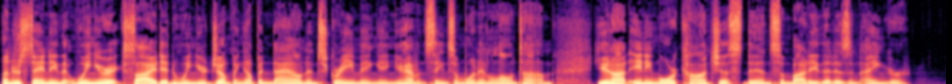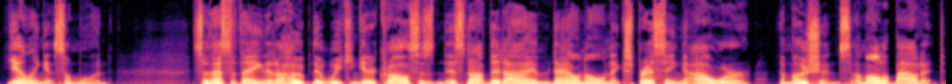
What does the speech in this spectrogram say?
understanding that when you're excited and when you're jumping up and down and screaming and you haven't seen someone in a long time, you're not any more conscious than somebody that is in anger yelling at someone. So that's the thing that I hope that we can get across is it's not that I am down on expressing our emotions. I'm all about it.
